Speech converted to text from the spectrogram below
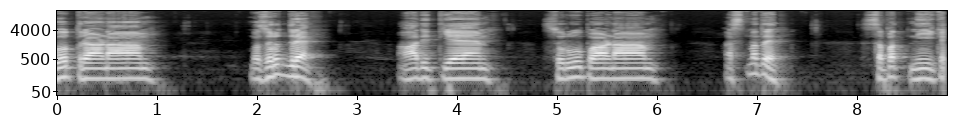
கோத்ராணாம் வசுருத்ர. ஆதித்ய ஸ்வரூபாணாம் அஸ்மத் சபத்னீக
